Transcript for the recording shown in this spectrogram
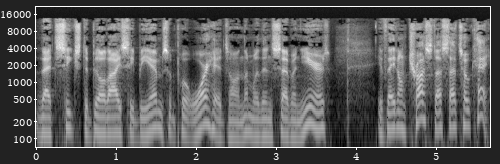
that seeks to build ICBMs and put warheads on them within seven years, if they don't trust us, that's okay.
